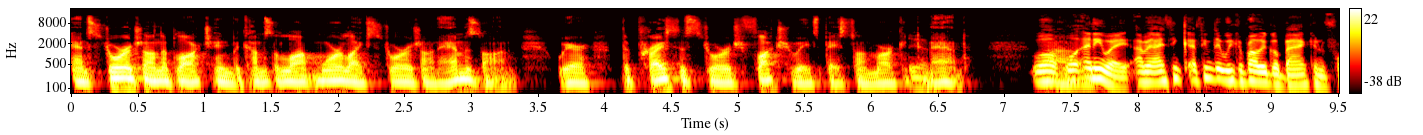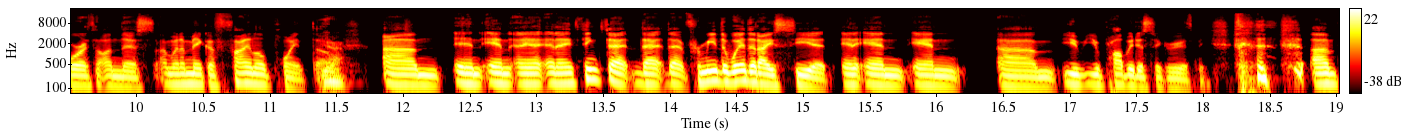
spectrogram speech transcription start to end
And storage on the blockchain becomes a lot more like storage on Amazon, where the price of storage fluctuates based on market yeah. demand. Well, um, well. Anyway, I mean, I think I think that we could probably go back and forth on this. I'm going to make a final point, though, yeah. um, and and and I think that that that for me, the way that I see it, and and and um, you you probably disagree with me, um,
